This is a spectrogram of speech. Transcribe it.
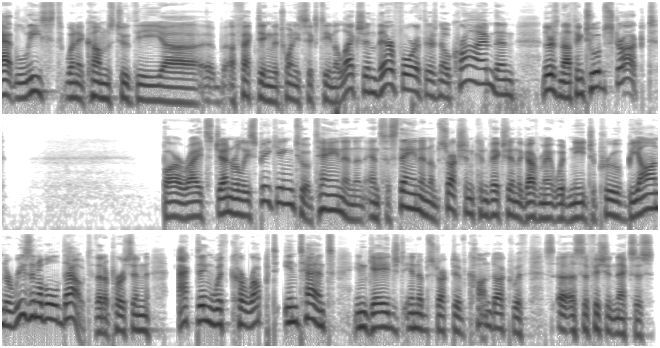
at least when it comes to the uh, affecting the 2016 election. Therefore, if there's no crime, then there's nothing to obstruct. Barr writes Generally speaking, to obtain and, and sustain an obstruction conviction, the government would need to prove beyond a reasonable doubt that a person acting with corrupt intent engaged in obstructive conduct with a sufficient nexus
